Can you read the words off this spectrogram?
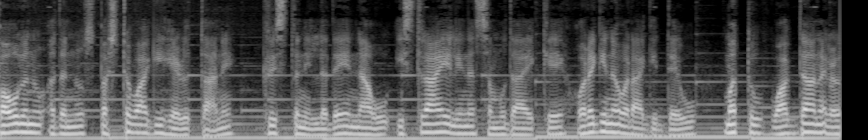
ಪೌಲನು ಅದನ್ನು ಸ್ಪಷ್ಟವಾಗಿ ಹೇಳುತ್ತಾನೆ, ಕ್ರಿಸ್ತನಿಲ್ಲದೆ ನಾವು ಇಸ್ರಾಯೇಲಿನ ಸಮುದಾಯಕ್ಕೆ ಹೊರಗಿನವರಾಗಿದ್ದೆವು ಮತ್ತು ವಾಗ್ದಾನಗಳ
